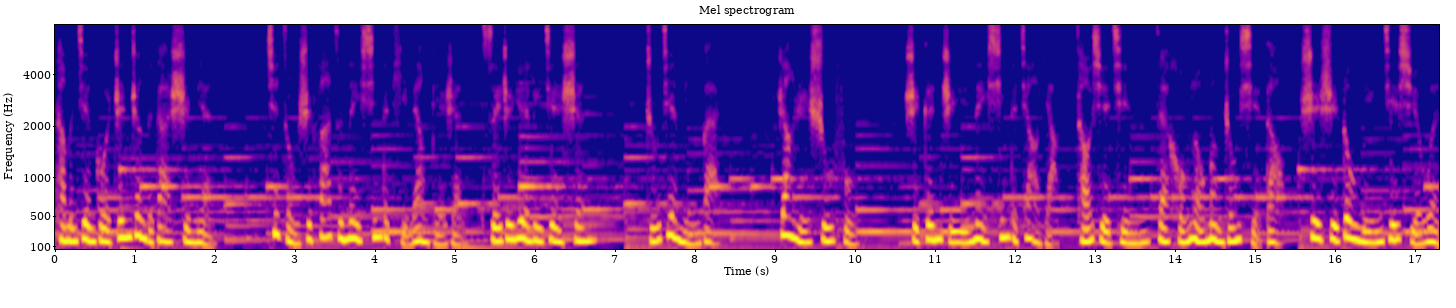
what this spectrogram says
他们见过真正的大世面，却总是发自内心的体谅别人。随着阅历渐深，逐渐明白，让人舒服。是根植于内心的教养。曹雪芹在《红楼梦》中写道：“世事洞明皆学问，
